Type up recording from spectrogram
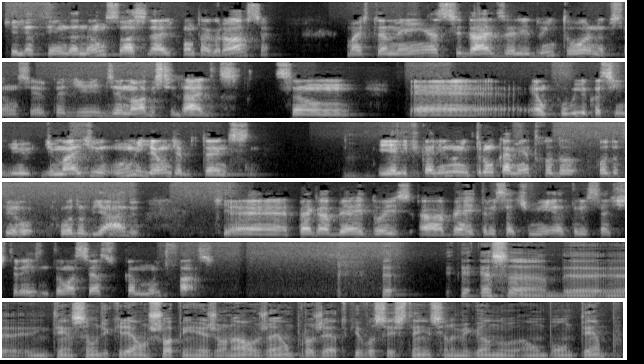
que ele atenda não só a cidade de Ponta Grossa, mas também as cidades ali do entorno, que são cerca de 19 cidades. São é, é um público assim de, de, mais de um milhão de habitantes. E ele fica ali no entroncamento rodo, rodo, rodoviário, que é, pega a BR-2, a BR-376, a 373, então o acesso fica muito fácil. É, essa é, intenção de criar um shopping regional já é um projeto que vocês têm, se não me engano, há um bom tempo.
